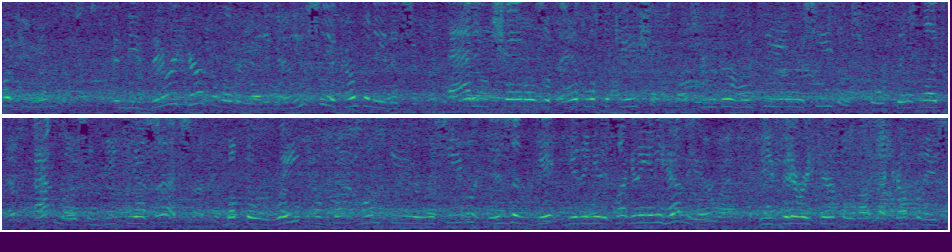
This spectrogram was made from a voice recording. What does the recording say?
fudging numbers. And be very careful, everybody, when you see a company that's adding channels of amplification to their home theater receivers for things like Atmos and DTSX, but the weight of that home theater receiver isn't get, getting it, it's not getting any heavier, be very careful about that company's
